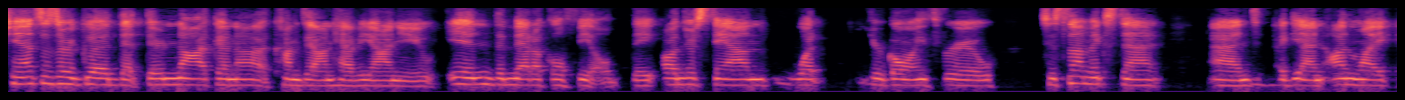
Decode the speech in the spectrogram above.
chances are good that they're not going to come down heavy on you in the medical field. They understand what you're going through to some extent. And again, unlike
